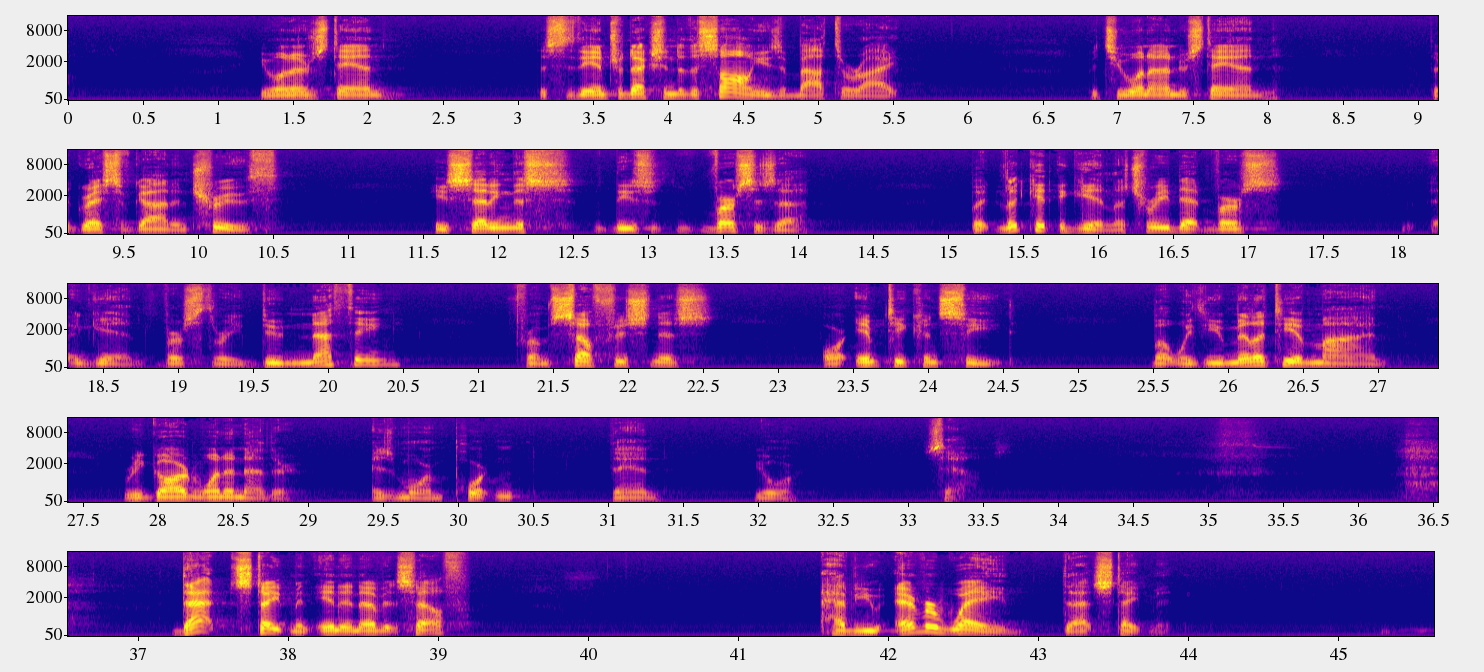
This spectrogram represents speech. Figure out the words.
You want to understand? This is the introduction to the song he's about to write. But you want to understand the grace of God and truth. He's setting this, these verses up. But look at again, let's read that verse again, verse 3. Do nothing from selfishness or empty conceit, but with humility of mind, regard one another as more important than yourselves. That statement, in and of itself, have you ever weighed that statement?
